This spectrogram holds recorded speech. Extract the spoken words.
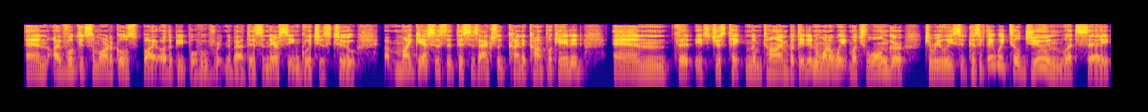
and I've looked at some articles by other people who've written about this, and they're seeing glitches too. Uh, my guess is that this is actually kind of complicated and that it's just taking them time, but they didn't want to wait much longer to release it. Because if they wait till June, let's say,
